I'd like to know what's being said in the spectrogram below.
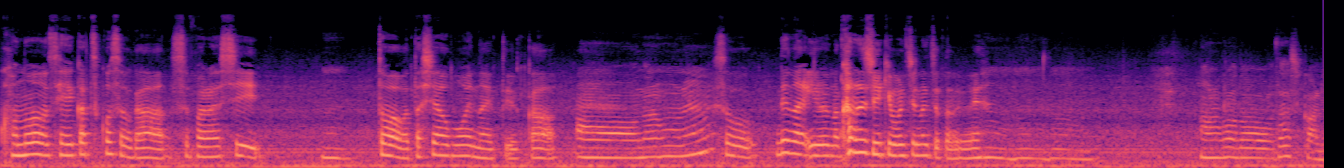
この生活こそが素晴らしいうんとは私は思えないというかああなるほどね。そう。でないろんな悲しい気持ちになっちゃったんだよね、うんうんうん。なるほど。確かに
